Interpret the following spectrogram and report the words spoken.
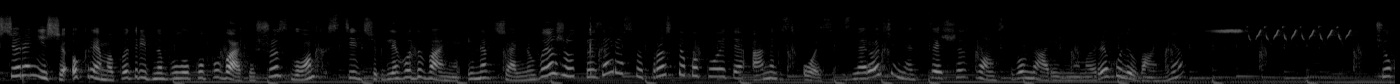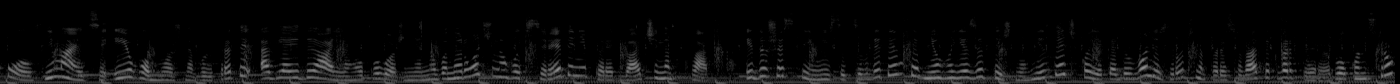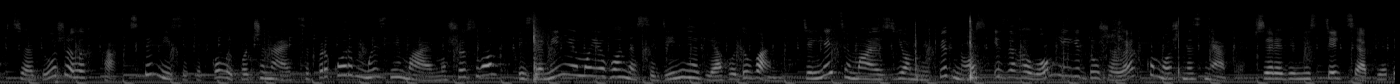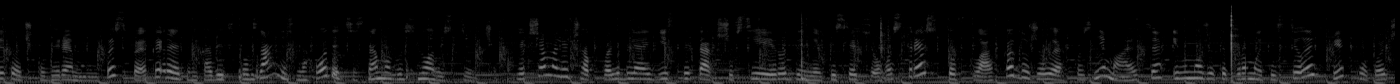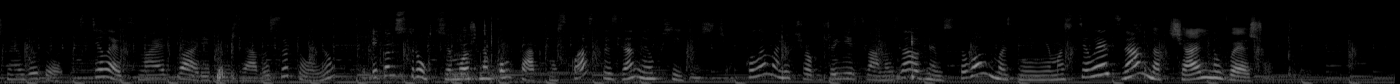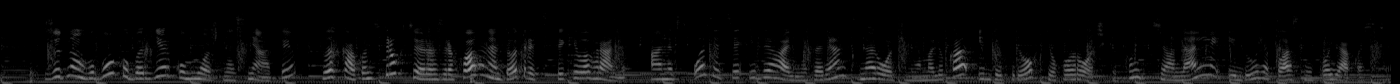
Якщо раніше окремо потрібно було купувати шезлонг, стільчик для годування і навчальну вежу, то зараз ви просто купуєте Annex Озі. З народження це шезлонг з двома рівнями регулювання. Чохол знімається і його можна випрати, а для ідеального положення новонародженого всередині передбачена вкладка. І до 6 місяців дитинки в нього є затишне гніздечко, яке доволі зручно пересувати квартирою, бо конструкція дуже легка. З тим місяців, коли починається прикорм, ми знімаємо шезлонг і замінюємо його на сидіння для годування. Стільниця має зйомний піднос і загалом її дуже легко можна зняти. Всередині стільця п'ятиточкові ремені безпеки. Ретинка від сповзання знаходиться саме в основі стільчика. Якщо малючок полюбляє їсти так, що всієї родини після цього стрес, то вкладка дуже легко знімається і ви можете промити стілець під проточною водою. Стілець має два рівні за висотою, і конструкцію можна компактно скласти за необхідністю. Коли малючок вже є з вами за одним столом, ми змінюємо стілець на навчальну вежу. З одного боку бар'єрку можна зняти. Легка конструкція розрахована до 30 кг. Анекс Озі це ідеальний варіант народження малюка і до трьох його рочків. Функціональний і дуже класний по якості.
